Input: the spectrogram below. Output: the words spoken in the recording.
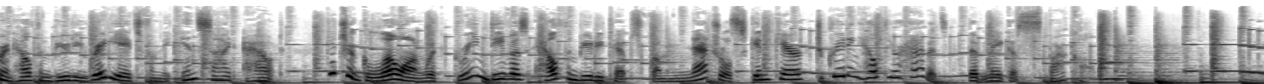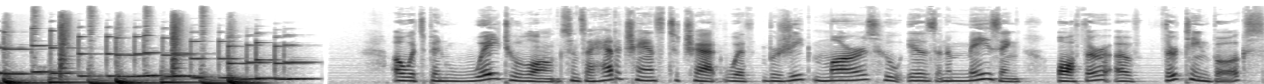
vibrant health and beauty radiates from the inside out. Get your glow on with Green Diva's health and beauty tips from natural skincare to creating healthier habits that make us sparkle. Oh, it's been way too long since I had a chance to chat with Brigitte Mars, who is an amazing author of 13 books.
